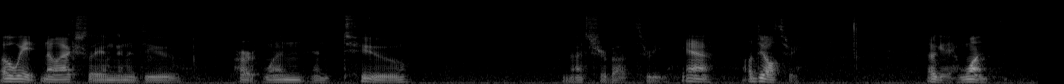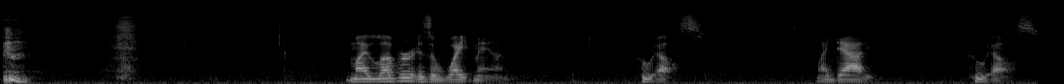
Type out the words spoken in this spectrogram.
Oh wait, no, actually I'm going to do part one and two. I'm not sure about three. Yeah, I'll do all three. Okay, one. My lover is a white man. Who else? My daddy. Who else?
